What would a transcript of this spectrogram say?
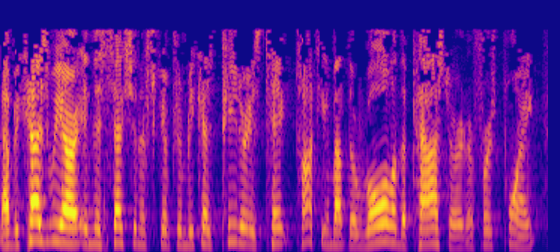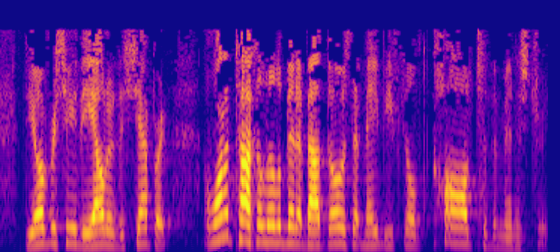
Now, because we are in this section of Scripture, and because Peter is take, talking about the role of the pastor at our first point, the overseer, the elder, the shepherd, I want to talk a little bit about those that may be feel called to the ministry.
